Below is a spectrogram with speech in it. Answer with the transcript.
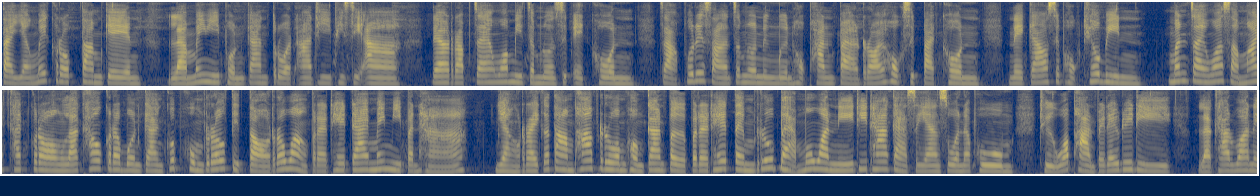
แต่ยังไม่ครบตามเกณฑ์ และไม่มีผลการตรวจ RT-PCR ได้รับแจ้งว่ามีจำนวน 11 คน จากผู้โดยสารจำนวน 16,868 คน ใน 96 เที่ยวบิน มั่นใจว่าสามารถคัดกรองและเข้ากระบวนการควบคุมโรคติดต่อระหว่างประเทศได้ไม่มีปัญหา อย่างไรก็ตามภาพรวมของการเปิดประเทศเต็มรูปแบบเมื่อวันนี้ที่ท่าอากาศยานสุวรรณภูมิ ถือว่าผ่านไปได้ด้วยดี และคาดว่าใน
